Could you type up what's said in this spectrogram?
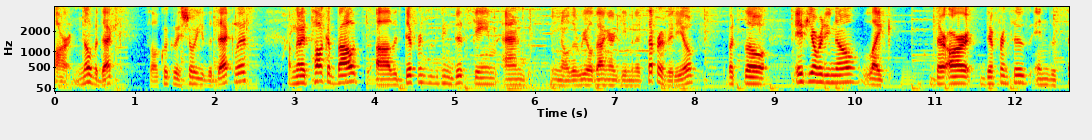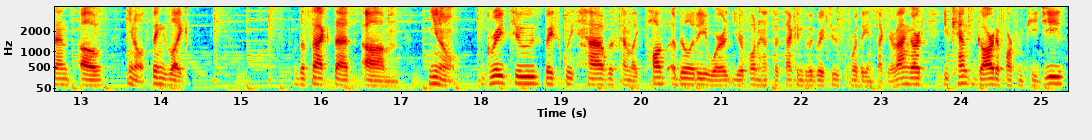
our Nova deck. So I'll quickly show you the deck list. I'm gonna talk about uh, the differences between this game and, you know, the real Vanguard game in a separate video. But so, if you already know, like, there are differences in the sense of, you know, things like the fact that, um, you know, Grade 2s basically have this kind of like taunt ability where your opponent has to attack into the Grade 2s before they can attack your Vanguard. You can't guard apart from PGs.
